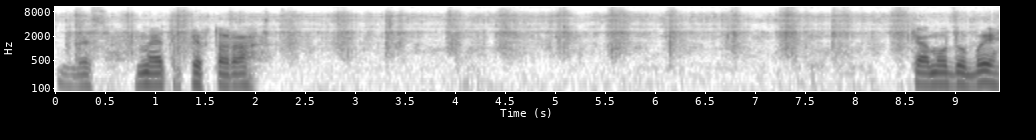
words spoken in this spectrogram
десь метр півтора. Кому дуби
